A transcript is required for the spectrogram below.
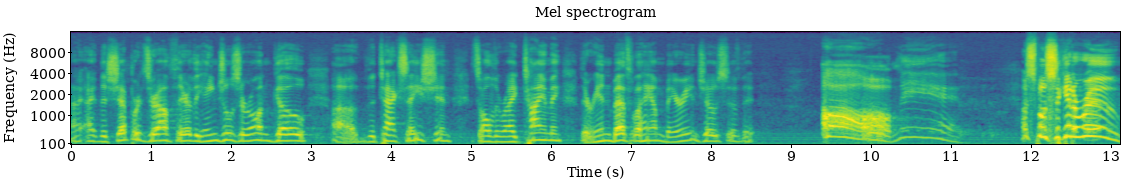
I, I, the shepherds are out there, the angels are on go, uh, the taxation, it's all the right timing. They're in Bethlehem, Mary and Joseph. oh, man, I'm supposed to get a room.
